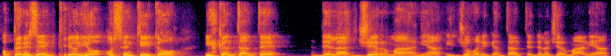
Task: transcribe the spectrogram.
Per esempio, io ho sentito il cantante della Germania, il giovane cantante della Germania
